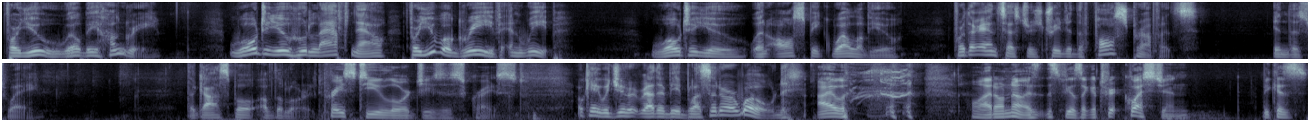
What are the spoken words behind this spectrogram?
for you will be hungry. Woe to you who laugh now, for you will grieve and weep. Woe to you when all speak well of you, for their ancestors treated the false prophets in this way. The Gospel of the Lord. Praise to you, Lord Jesus Christ. Okay, would you rather be blessed or woed? I w- well, I don't know. This feels like a trick question because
